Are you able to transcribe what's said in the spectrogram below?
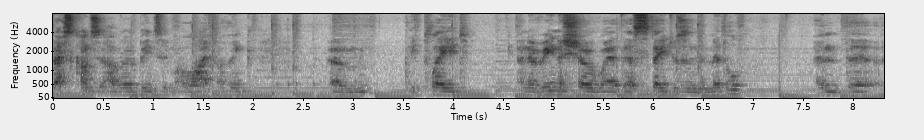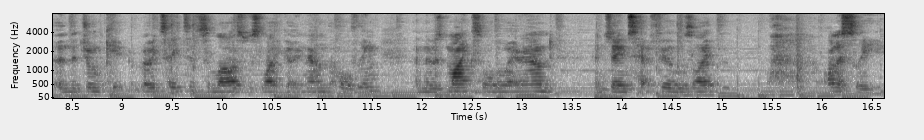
best concert I've ever been to in my life, I think. Um, they played an arena show where their stage was in the middle and the and the drum kit rotated so Lars was like going around the whole thing and there was mics all the way around and James Hetfield was like honestly,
